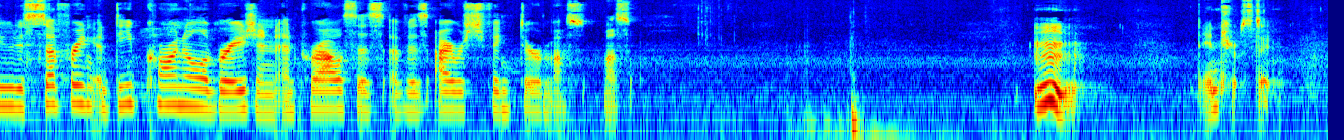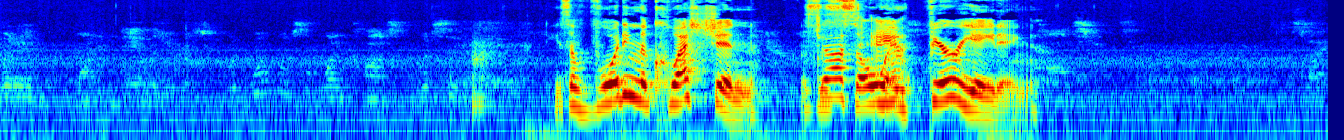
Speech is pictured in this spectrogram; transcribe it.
due to suffering a deep corneal abrasion and paralysis of his iris sphincter mus- muscle. Mm. Interesting. He's avoiding the question. This Just is so an- infuriating. constant? It's like,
